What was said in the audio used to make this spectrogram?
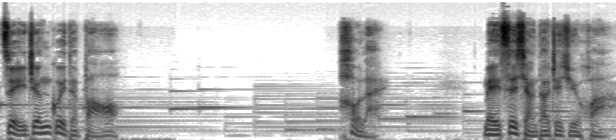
最珍贵的宝。后来，每次想到这句话，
